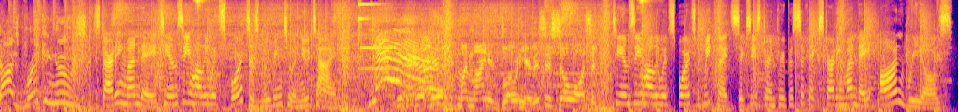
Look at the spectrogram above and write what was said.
Guys, breaking news! Starting Monday, TMZ Hollywood Sports is moving to a new time. Yeah! My mind is blown here. This is so awesome. TMZ Hollywood Sports, weeknights 6 Eastern, 3 Pacific, starting Monday on Reelz.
